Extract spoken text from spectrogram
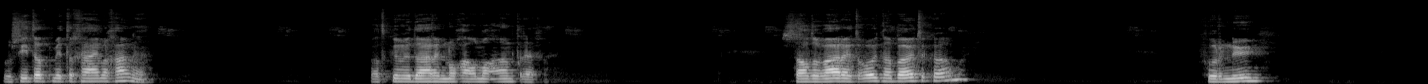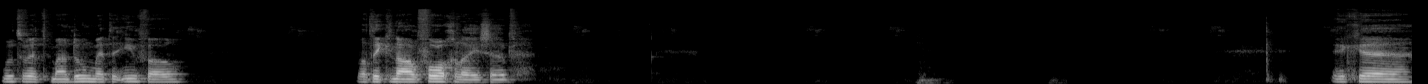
Hoe zit dat met de geheime gangen? Wat kunnen we daarin nog allemaal aantreffen? Zal de waarheid ooit naar buiten komen? Voor nu moeten we het maar doen met de info wat ik nou voorgelezen heb. Ik. Uh...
